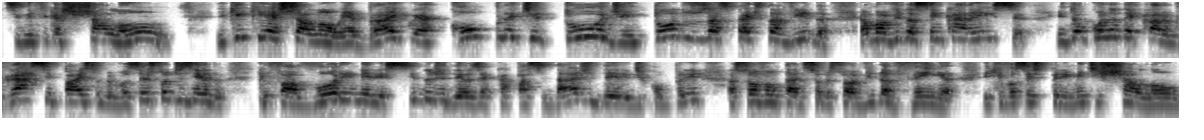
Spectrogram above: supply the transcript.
significa shalom. E o que, que é shalom? Em hebraico é a completitude em todos os aspectos da vida. É uma vida sem carência. Então quando eu declaro graça e paz sobre você, estou dizendo que o favor favor imerecido de Deus e a capacidade dele de cumprir a sua vontade sobre a sua vida venha e que você experimente shalom,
